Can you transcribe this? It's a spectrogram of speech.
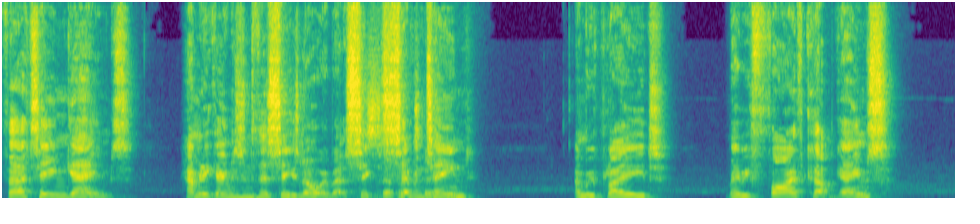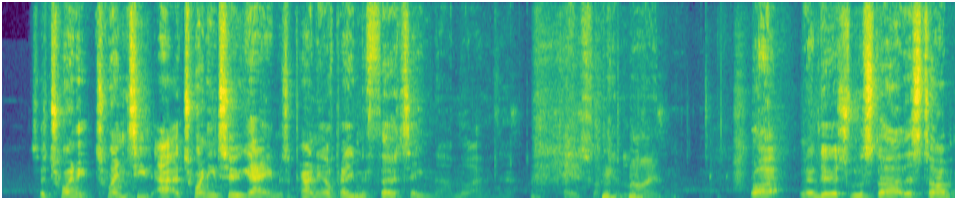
13 games. How many games into the season are we? About six, 17? 17. And we played maybe five cup games? So 20, 20 out of 22 games, apparently I've played him in 13. No, I'm not having that. He's fucking lying. Right, I'm going to do this from the start this time.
